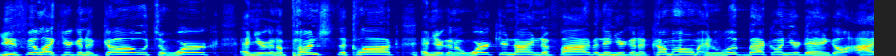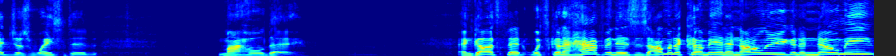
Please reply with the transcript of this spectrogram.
You feel like you're gonna go to work and you're gonna punch the clock and you're gonna work your nine to five and then you're gonna come home and look back on your day and go, I just wasted my whole day. And God said, What's gonna happen is, is I'm gonna come in and not only are you gonna know me,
